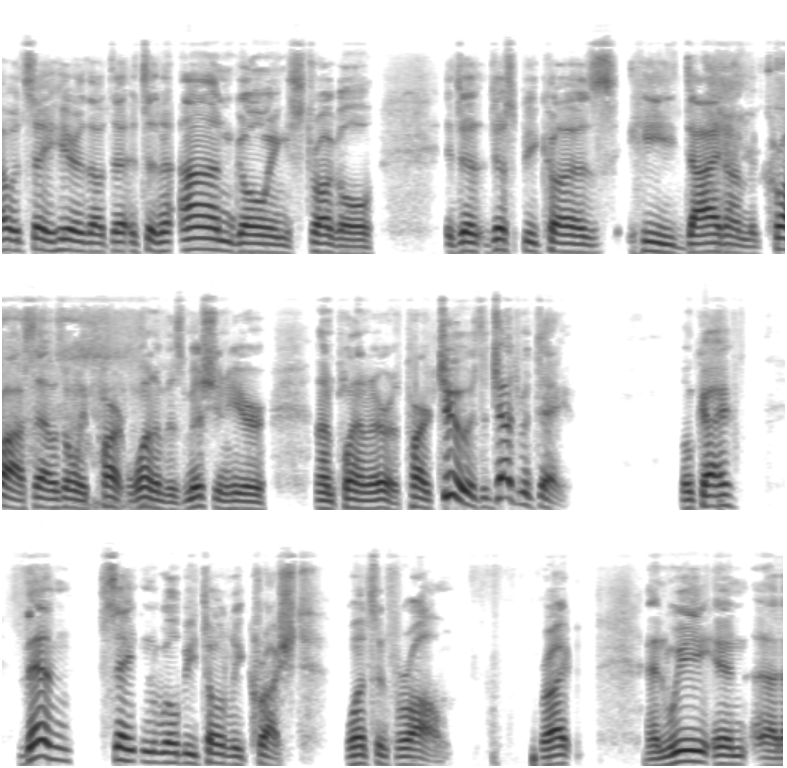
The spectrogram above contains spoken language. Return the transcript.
I would say here though that it's an ongoing struggle. Just, just because he died on the cross, that was only part one of his mission here on planet Earth. Part two is the Judgment Day. Okay, then Satan will be totally crushed once and for all, right? And we in uh,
